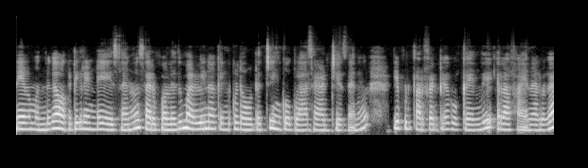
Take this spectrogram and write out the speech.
నేను ముందుగా ఒకటికి రెండే వేసాను. సరిపోలేదు. మళ్ళీ నాకు ఎందుకు డౌట్ వచ్చి ఇంకో గ్లాస్ యాడ్ చేశాను. ఇప్పుడు పర్ఫెక్ట్గా కుక్ అయింది. ఇలా ఫైనల్గా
